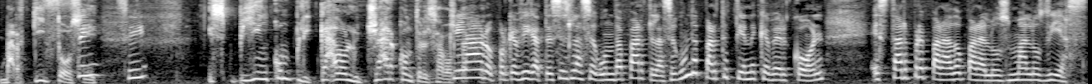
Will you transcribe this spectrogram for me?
barquitos. Sí, sí es bien complicado luchar contra el sabotaje. Claro, porque fíjate, esa es la segunda parte. La segunda parte tiene que ver con estar preparado para los malos días.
